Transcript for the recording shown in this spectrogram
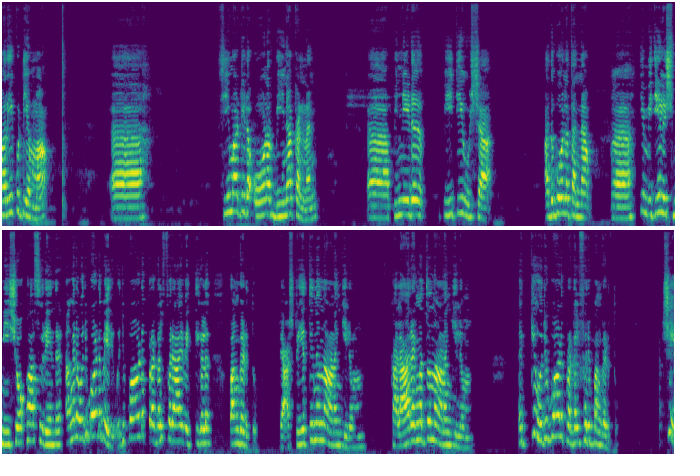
മറിയക്കുട്ടിയമ്മ ഷീമാട്ടിയുടെ ഓണർ ബീന കണ്ണൻ പിന്നീട് പി ടി ഉഷ അതുപോലെ തന്നെ വിജയലക്ഷ്മി ശോഭ സുരേന്ദ്രൻ അങ്ങനെ ഒരുപാട് പേര് ഒരുപാട് പ്രഗത്ഭരായ വ്യക്തികൾ പങ്കെടുത്തു. രാഷ്ട്രീയത്തിൽ നിന്നാണെങ്കിലും കലാരംഗത്തു നിന്നാണെങ്കിലും ഒക്കെ ഒരുപാട് പ്രഗത്ഭർ പങ്കെടുത്തു. പക്ഷേ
